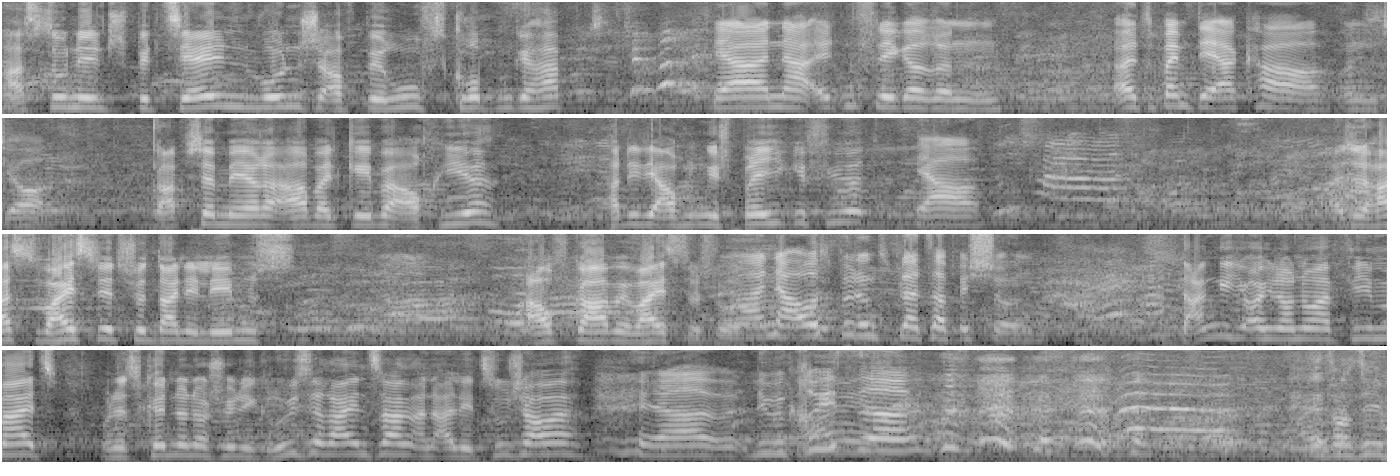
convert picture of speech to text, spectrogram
Hast du einen speziellen Wunsch auf Berufsgruppen gehabt? Ja, eine Altenpflegerin, also beim DRK und ja. Gab es ja mehrere Arbeitgeber auch hier? Hattet ihr auch ein Gespräch geführt? Ja. Also hast, weißt du jetzt schon deine Lebensaufgabe, weißt du schon? Ja, einen Ausbildungsplatz habe ich schon. Danke ich euch noch mal vielmals und jetzt könnt ihr noch schöne Grüße rein sagen an alle Zuschauer. Ja, liebe Grüße. 187.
